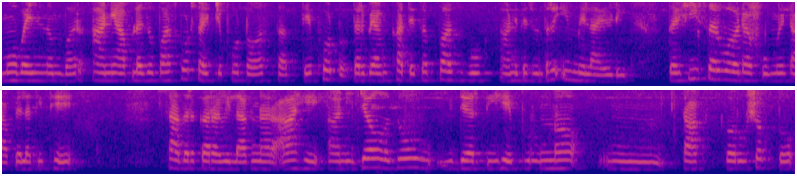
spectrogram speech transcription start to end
मोबाईल नंबर आणि आपला जो पासपोर्ट साईजचे फोटो असतात ते फोटो तर बँक खात्याचं पासबुक आणि त्याच्यानंतर ईमेल आय डी तर ही सर्व डॉक्युमेंट आपल्याला तिथे सादर करावी लागणार आहे. आणि जो जो विद्यार्थी हे पूर्ण टास्क करू शकतो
